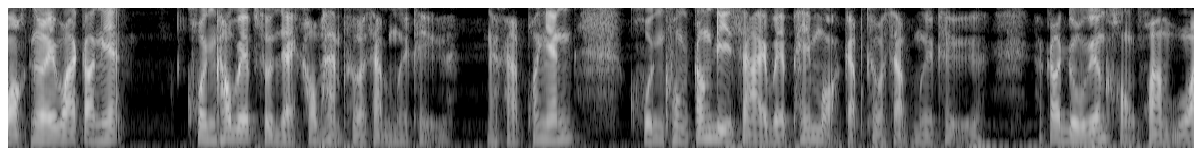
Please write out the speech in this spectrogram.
บอกเลยว่าตอนนี้ คนเข้าเว็บส่วนใหญ่เข้าผ่านโทรศัพท์มือถือนะครับเพราะงั้นคุณคงต้องดีไซน์เว็บให้เหมาะกับโทรศัพท์มือถือ แล้วก็ดูเรื่องของความไว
